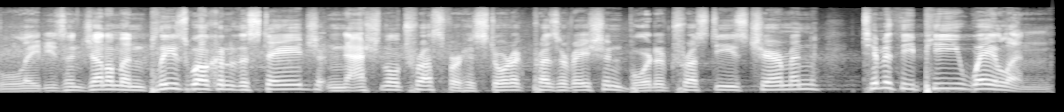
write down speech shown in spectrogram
Ladies and gentlemen, please welcome to the stage National Trust for Historic Preservation Board of Trustees Chairman Timothy P. Whalen.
